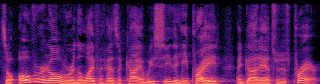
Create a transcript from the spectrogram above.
So, over and over in the life of Hezekiah, we see that he prayed and God answered his prayer.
